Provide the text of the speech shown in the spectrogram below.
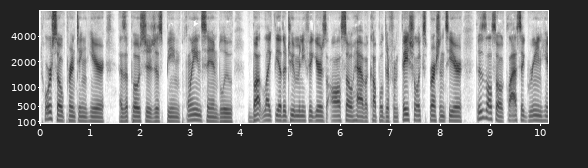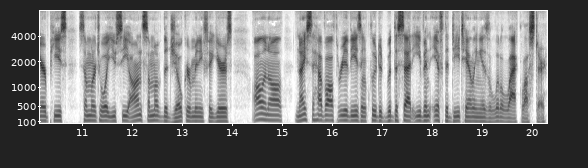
torso printing here, as opposed to just being plain sand blue. But like the other two minifigures, also have a couple different facial expressions here. This is also a classic green hair piece, similar to what you see on some of the Joker minifigures. All in all, Nice to have all three of these included with the set, even if the detailing is a little lackluster.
